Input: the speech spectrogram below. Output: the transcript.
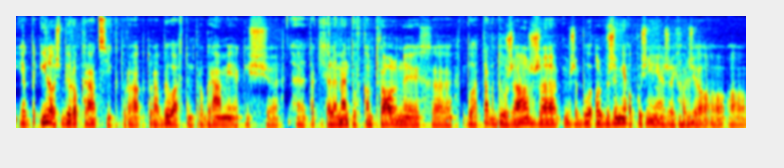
jakby ilość biurokracji, która, która była w tym programie, jakichś e, takich elementów kontrolnych, e, była tak duża, że, że były olbrzymie opóźnienia, jeżeli chodzi o, o,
